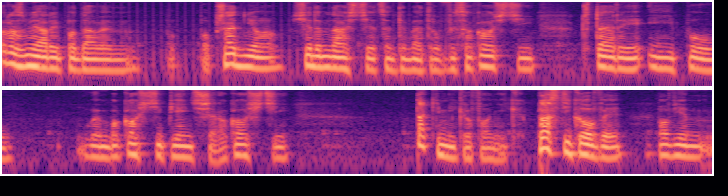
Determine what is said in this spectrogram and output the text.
Rozmiary podałem poprzednio 17 cm wysokości, 4,5 głębokości, 5 szerokości. Taki mikrofonik plastikowy. Powiem,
